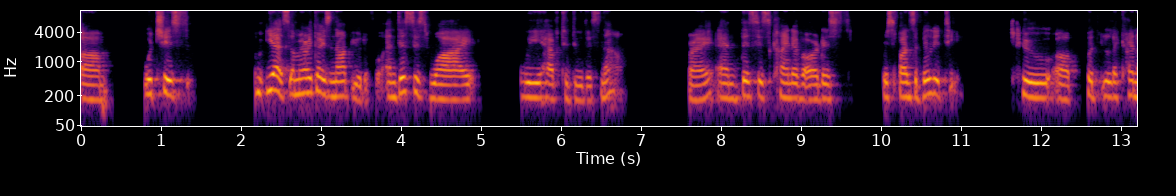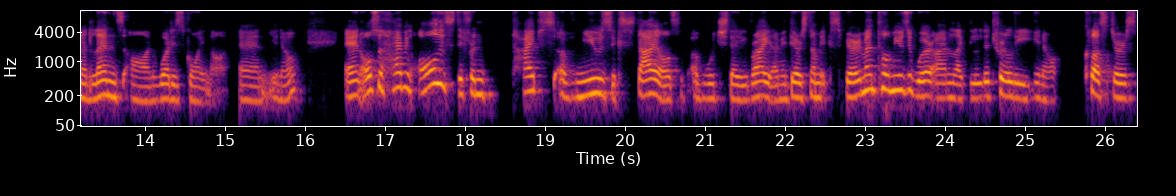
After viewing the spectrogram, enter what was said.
um, which is yes america is not beautiful and this is why we have to do this now right? And this is kind of artist's responsibility to uh, put like kind of lens on what is going on and you know and also having all these different types of music styles of which they write. I mean, there's some experimental music where I'm like literally, you know, clusters,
